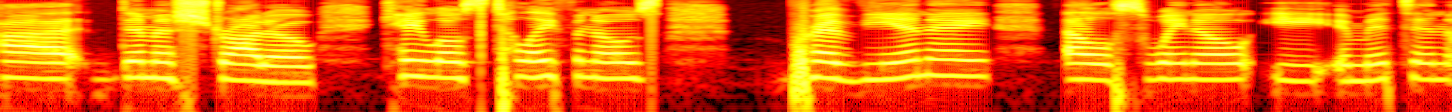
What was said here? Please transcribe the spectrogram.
ha demostrado que los teléfonos previene el sueño y emiten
